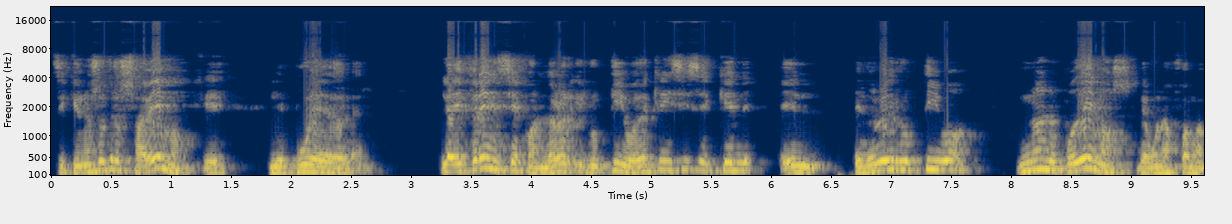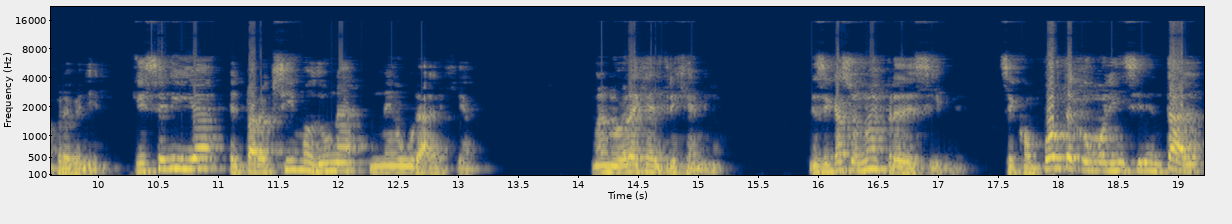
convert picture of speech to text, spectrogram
Así que nosotros sabemos que le puede doler. La diferencia con el dolor irruptivo de crisis es que el, dolor irruptivo no lo podemos de alguna forma prevenir, que sería el paroxismo de una neuralgia, una neuralgia del trigémino. En ese caso no es predecible. Se comporta como el incidental,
